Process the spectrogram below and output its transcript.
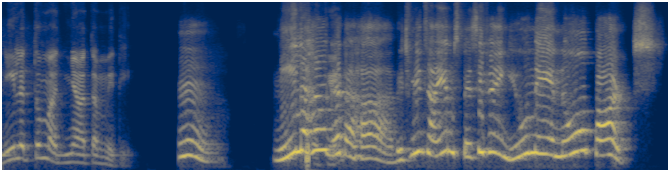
नीलत्वम् अज्ञातम् इति। Neelaha okay. Ghataha, which means I am specifying you may know parts.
